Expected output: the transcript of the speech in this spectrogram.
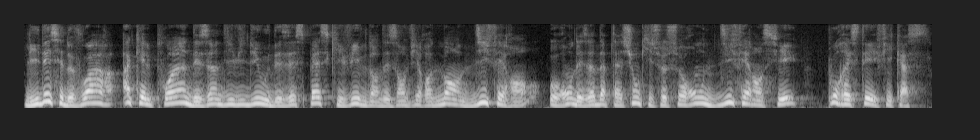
L'idée c'est de voir à quel point des individus ou des espèces qui vivent dans des environnements différents auront des adaptations qui se seront différenciées pour rester efficaces.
